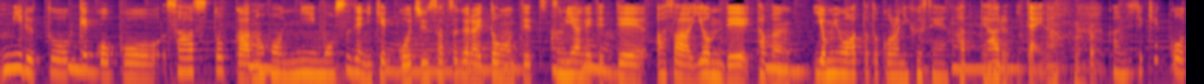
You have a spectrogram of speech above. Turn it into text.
見るとうん。結構こう SARS とかの本にもうすでに結構10冊ぐらいドーンって積み上げてて朝読んで多うん。分読み終わったところに付箋貼ってあるみたいな感じで結構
